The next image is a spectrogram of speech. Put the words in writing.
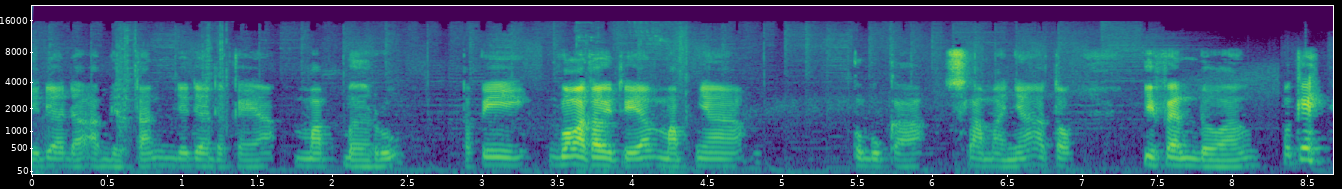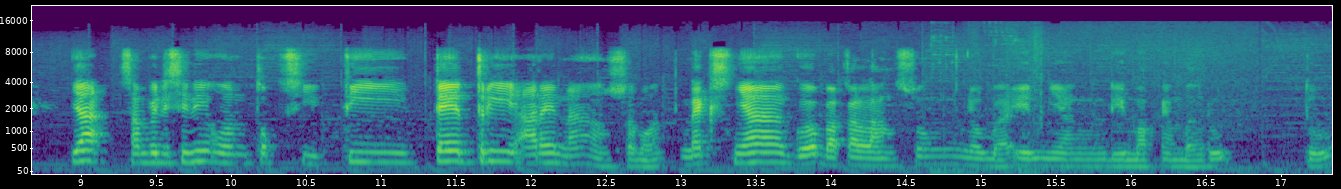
jadi ada updatean. Jadi ada kayak map baru tapi gue nggak tahu itu ya mapnya kebuka selamanya atau event doang. Oke ya sampai di sini untuk City T3 Arena. Susah nextnya gue bakal langsung nyobain yang di map yang baru tuh.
